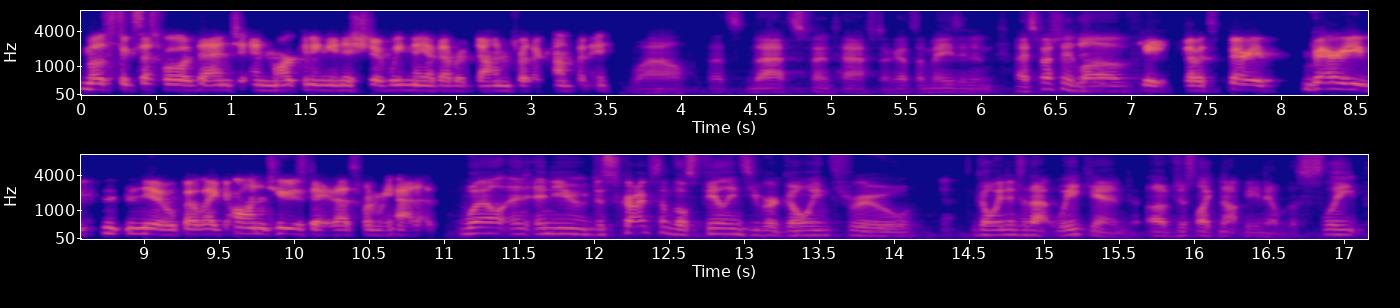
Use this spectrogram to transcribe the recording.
most successful event and marketing initiative we may have ever done for the company. Wow. That's, that's fantastic. That's amazing and I especially love. So it's very, very new, but like on Tuesday, that's when we had it. Well, and, and you described some of those feelings you were going through going into that weekend of just like not being able to sleep,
